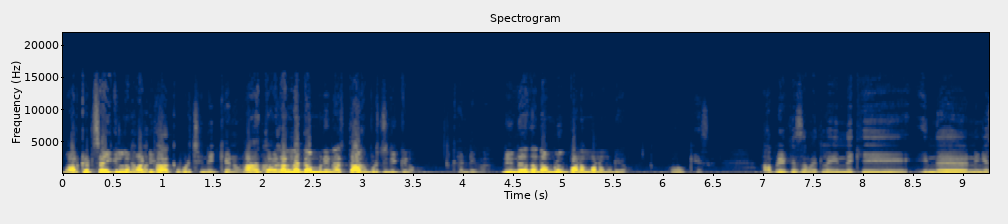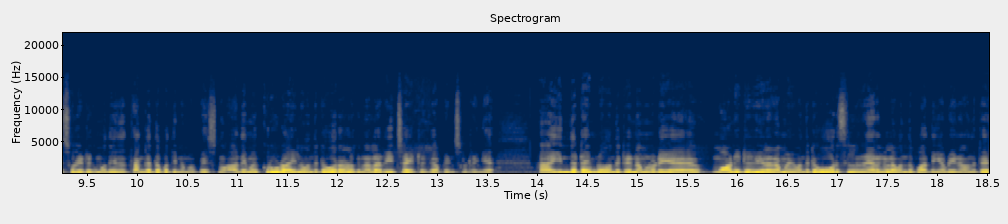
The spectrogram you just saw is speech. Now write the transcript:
மார்க்கெட் சைக்கிளில் மாட்டிக்கும் தாக்கு பிடிச்சி த- நல்ல கம்பெனினா ஸ்டாக் பிடிச்சி நிற்கணும் கண்டிப்பா. நின்னா தான் நம்மளுக்கு பணம் பண்ண முடியும். Okay sir. அப்படி இருக்க சமயத்தில் இன்னைக்கு இந்த நீங்கள் சொல்லிட்டு இருக்கும்போது இந்த தங்கத்தை பற்றி நம்ம பேசணும். அதே மாதிரி க்ரூட் ஆயிலும் வந்துட்டு ஓரளவுக்கு நல்லா ரீச் ஆயிட்டு இருக்கு அப்படின்னு சொல்கிறீங்க இந்த டைமில் வந்துட்டு நம்மளுடைய மானிட்டரி எல்லாமே வந்துட்டு ஒரு சில நேரங்களில் வந்து பார்த்தீங்க அப்படின்னா வந்துட்டு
